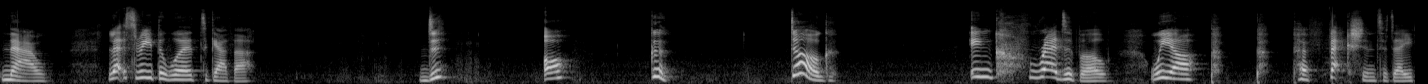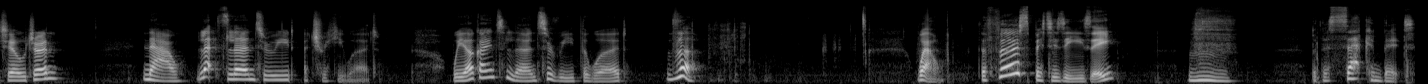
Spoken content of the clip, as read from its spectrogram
Now, let's read the word together. D, O, G. Dog. Incredible. We are p, p perfection today, children. Now, let's learn to read a tricky word. We are going to learn to read the word the. Well, the first bit is easy, v, but the second bit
